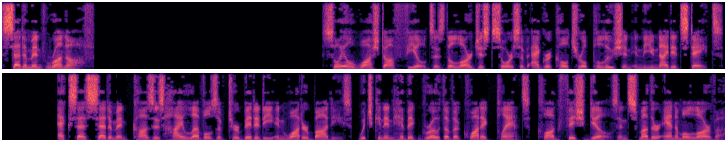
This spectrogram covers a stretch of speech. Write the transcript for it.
Sediment runoff Soil washed off fields is the largest source of agricultural pollution in the United States. Excess sediment causes high levels of turbidity in water bodies, which can inhibit growth of aquatic plants, clog fish gills, and smother animal larvae.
